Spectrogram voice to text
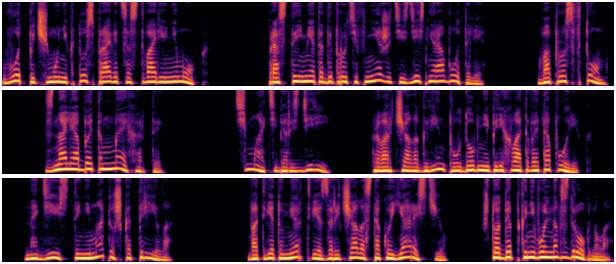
Вот почему никто справиться с тварью не мог. Простые методы против нежити здесь не работали. Вопрос в том, знали об этом Мейхарты, «Тьма тебя раздери!» — проворчала Гвин, поудобнее перехватывая топорик. «Надеюсь, ты не матушка Трила?» В ответ у мертвия зарычала с такой яростью, что адептка невольно вздрогнула,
